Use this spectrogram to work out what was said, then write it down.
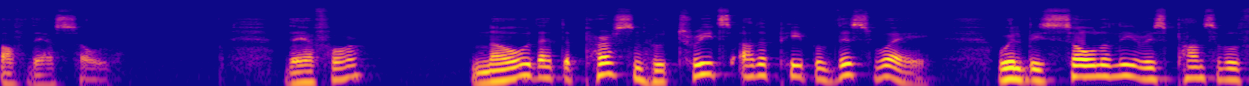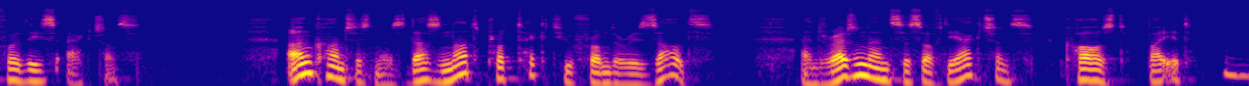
of their soul. Therefore, know that the person who treats other people this way will be solely responsible for these actions. Unconsciousness does not protect you from the results and resonances of the actions caused by it mm.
